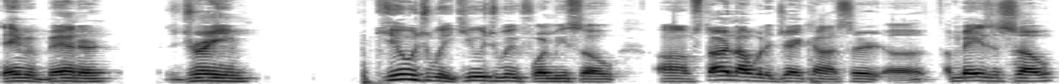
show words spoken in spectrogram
David Banner, The Dream. Huge week, huge week for me. So, um, starting out with a Drake concert, uh, amazing show.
